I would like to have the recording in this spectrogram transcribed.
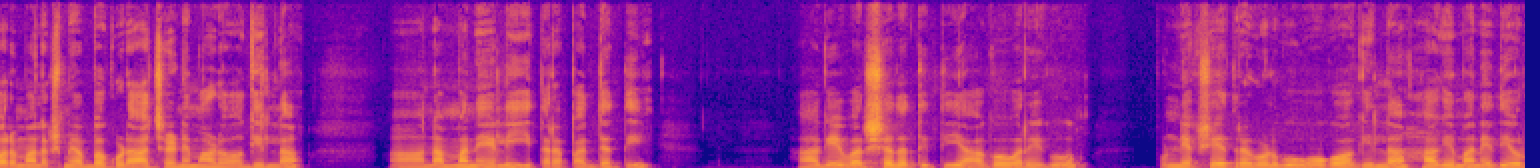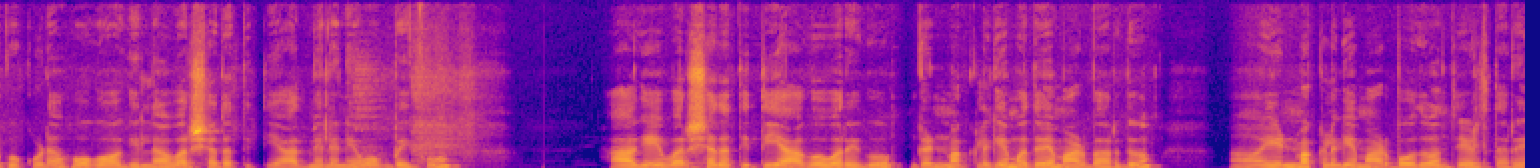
ವರಮಹಾಲಕ್ಷ್ಮಿ ಹಬ್ಬ ಕೂಡ ಆಚರಣೆ ಮಾಡೋ ಹಾಗಿಲ್ಲ. ನಮ್ಮನೆಯಲ್ಲಿ ನಮ್ಮ ಮನೆಯಲ್ಲಿ ಈ ಥರ ಪದ್ಧತಿ. ಹಾಗೆ ವರ್ಷದ ತಿಥಿ ಆಗೋವರೆಗೂ ಪುಣ್ಯಕ್ಷೇತ್ರಗಳಿಗೂ ಹೋಗೋ ಹಾಗಿಲ್ಲ, ಹಾಗೆ ಮನೆ ದೇವ್ರಿಗೂ ಕೂಡ ಹೋಗೋ ಹಾಗಿಲ್ಲ. ವರ್ಷದ ತಿಥಿ ಆದಮೇಲೇ ಹೋಗಬೇಕು. ಹಾಗೆ ವರ್ಷದ ತಿಥಿ ಆಗೋವರೆಗೂ ಗಂಡು ಮಕ್ಕಳಿಗೆ ಮದುವೆ ಮಾಡಬಾರ್ದು. ಹೆಣ್ಮಕ್ಳಿಗೆ ಮಾಡ್ಬೋದು ಅಂತ ಹೇಳ್ತಾರೆ.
